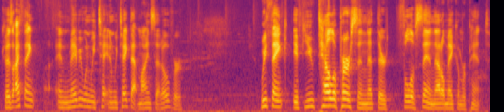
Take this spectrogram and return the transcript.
Because I think, and maybe when we, ta- and we take that mindset over, we think if you tell a person that they're full of sin, that'll make them repent.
